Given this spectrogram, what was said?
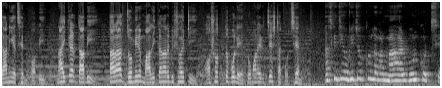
জানিয়েছেন পপি। নায়িকার দাবি তারা জমির মালিকানার বিষয়টি অসত্য বলে প্রমাণের চেষ্টা করছেন। আজকে যে অভিযোগগুলো আমার মা আর বোন করছে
